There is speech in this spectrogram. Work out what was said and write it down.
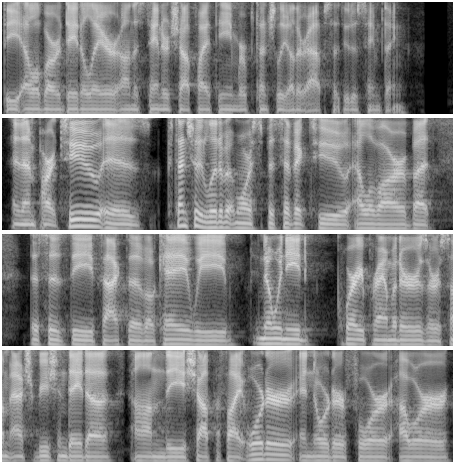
the Elevar data layer on a standard Shopify theme or potentially other apps that do the same thing. And then part two is potentially a little bit more specific to Elevar, but this is the fact of okay, we know we need query parameters or some attribution data on the Shopify order in order for our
